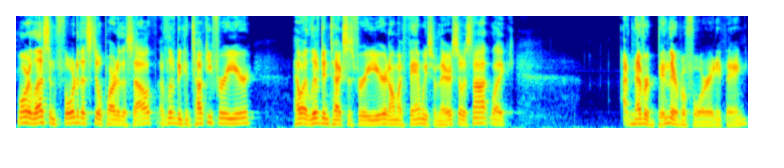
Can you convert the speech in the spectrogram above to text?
more or less in Florida. That's still part of the South. I've lived in Kentucky for a year. Hell, I lived in Texas for a year, and all my family's from there. So it's not like I've never been there before or anything.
